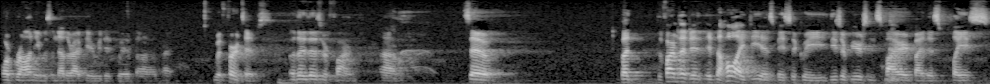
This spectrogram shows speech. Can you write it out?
or Brawny was another IPA we did with uh, with fir tips. Although those were farmed. Um, so, but the Edge, it- the whole idea is basically these are beers inspired by this place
